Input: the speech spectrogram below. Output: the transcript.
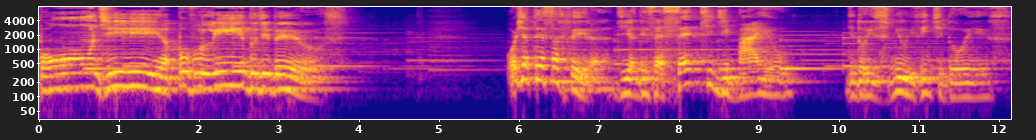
Bom dia, povo lindo de Deus! Hoje é terça-feira, dia 17 de maio de 2022,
